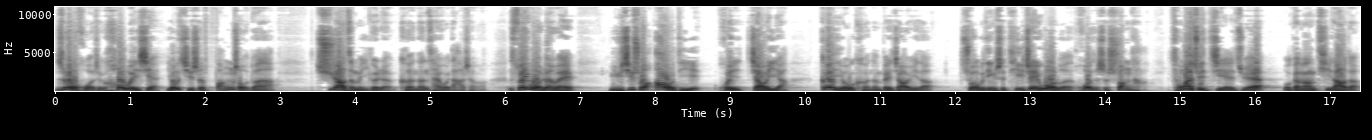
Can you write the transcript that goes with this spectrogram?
热火这个后卫线，尤其是防守端啊，需要这么一个人，可能才会达成啊。所以，我认为，与其说奥迪会交易啊，更有可能被交易的，说不定是 TJ 沃伦或者是双塔。从而去解决我刚刚提到的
